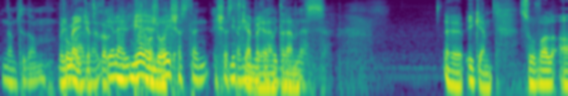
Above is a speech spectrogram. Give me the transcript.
Nem tudom. Vagy melyiket akar? Jelen, mit be, és aztán, és aztán mit kell bejelentenem? hogy nem lesz. Ö, igen, szóval a,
